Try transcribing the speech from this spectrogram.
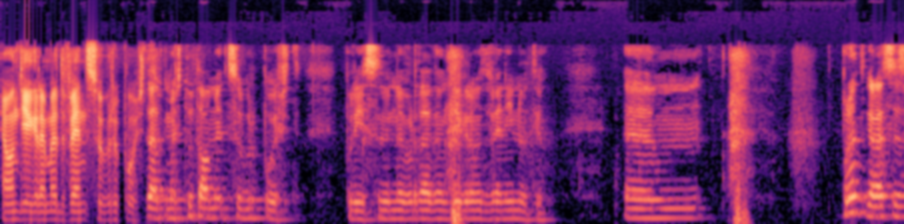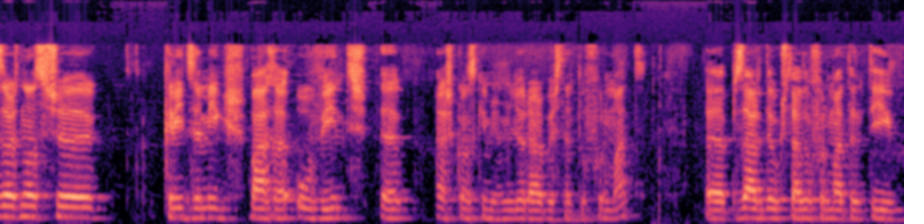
É um diagrama de Venn sobreposto. Exato, mas totalmente sobreposto. Por isso, na verdade, é um diagrama de Venn inútil. Hum, pronto, graças aos nossos eh, queridos amigos barra ouvintes, eh, acho que conseguimos melhorar bastante o formato. Eh, apesar de eu gostar do formato antigo,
